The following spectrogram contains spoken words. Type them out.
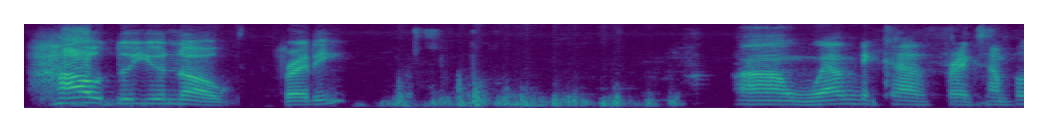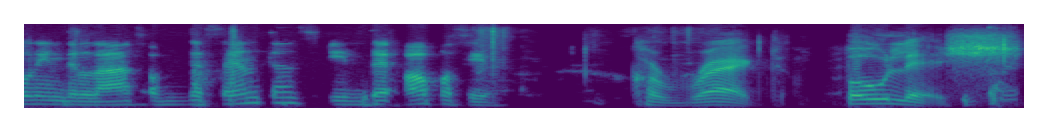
How do you know, Freddie? Uh, well, because, for example, in the last of the sentence is the opposite. Correct. Foolish.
